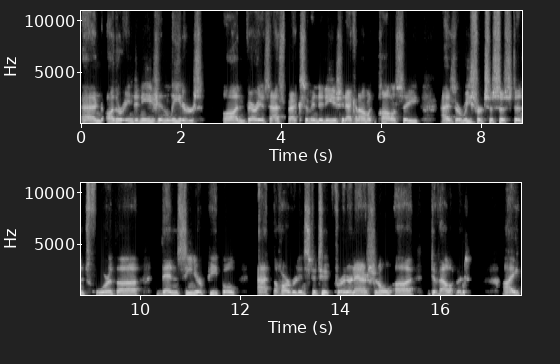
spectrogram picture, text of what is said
and other Indonesian leaders on various aspects of Indonesian economic policy as a research assistant for the then senior people at the Harvard Institute for International uh, Development. I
